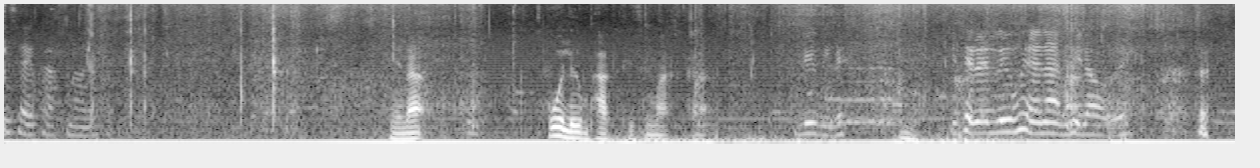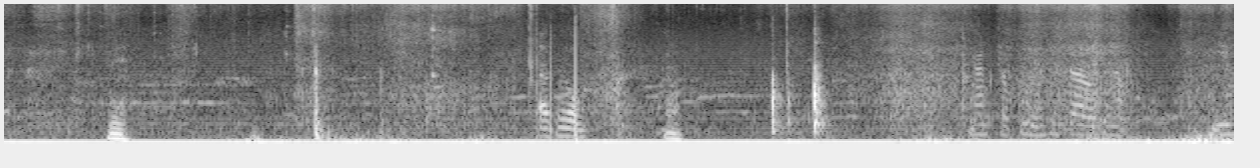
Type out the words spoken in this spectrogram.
คือใส่ผักหน่อยนี่นะอุ้ยลืมพักที่สมัครกันลืมอีกเลยที่เธอได้ลืมแค่นั้นพี่เราเลยตาทองงานกระปุกที่เจ้าพี่น้องยิ้ม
